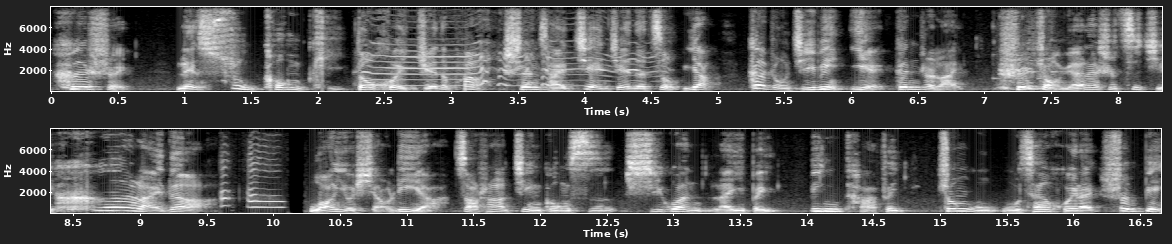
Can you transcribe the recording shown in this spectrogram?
喝水连漱空体都会觉得胖，身材渐渐的走样，各种疾病也跟着来。水肿原来是自己喝来的。网友小丽啊，早上进公司习惯来一杯冰咖啡，中午午餐回来顺便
